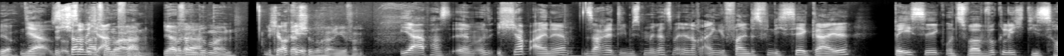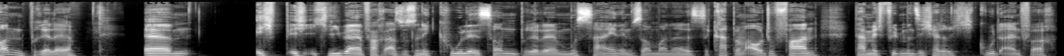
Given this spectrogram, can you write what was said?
ja. Ja, so, soll ich anfangen? an. Ja, Oder? fang du mal an. Ich habe Okay. letzte Woche angefangen. Ja, passt. Ähm, und ich habe eine Sache, die ist mir ganz am Ende noch eingefallen. Das finde ich sehr geil. Basic. Und zwar wirklich die Sonnenbrille. Ähm, ich, ich, ich liebe einfach, also so eine coole Sonnenbrille muss sein im Sommer. Ne? Das ist gerade beim Autofahren. Damit fühlt man sich halt richtig gut einfach.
